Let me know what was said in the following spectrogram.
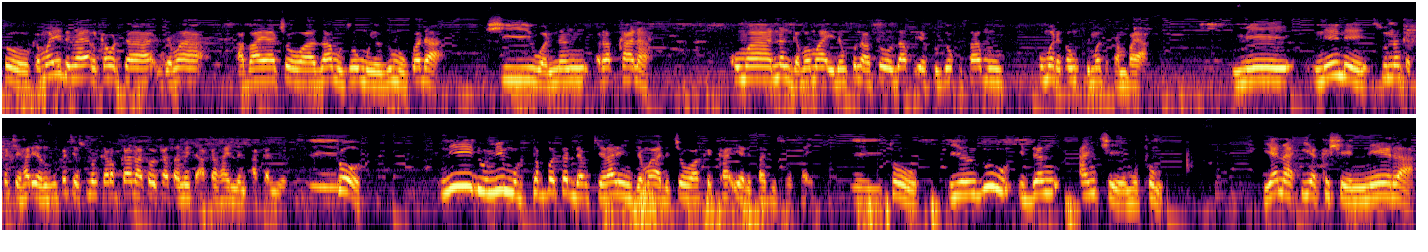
to kamar yadda na yi alkawarta jama'a a baya cewa za mu zo mu yanzu mu gwada shi wannan rafkana kuma nan gaba ma idan kuna so za ku iya ku zo ku samu kuma da kanku masa tambaya. Me ne ne sunanka kace har yanzu? Kace sunanka rafkana kawai ka same ta akan hanyar akan ne. Eh, to ni domin mu tabbatar da kirarin jama'a da cewa kai ka iya lissafi sosai. Eh, to yanzu idan an ce mutum yana iya kashe naira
